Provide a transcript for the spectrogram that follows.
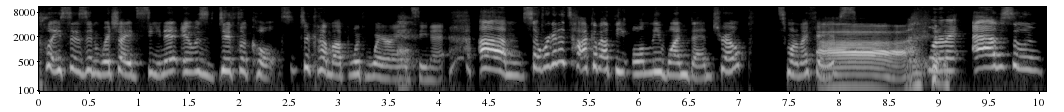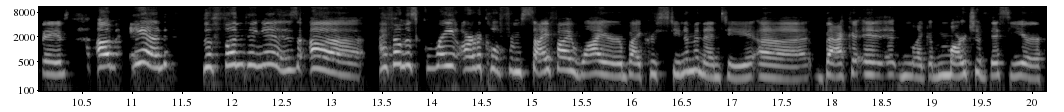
places in which I had seen it, it was difficult to come up with where I had seen it. Um, so we're gonna talk about the only one bed trope. It's one of my faves Ah. one of my absolute faves. Um, and the fun thing is, uh, I found this great article from SYFY Wire by Kristina Manente uh, back in, in like March of this year.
